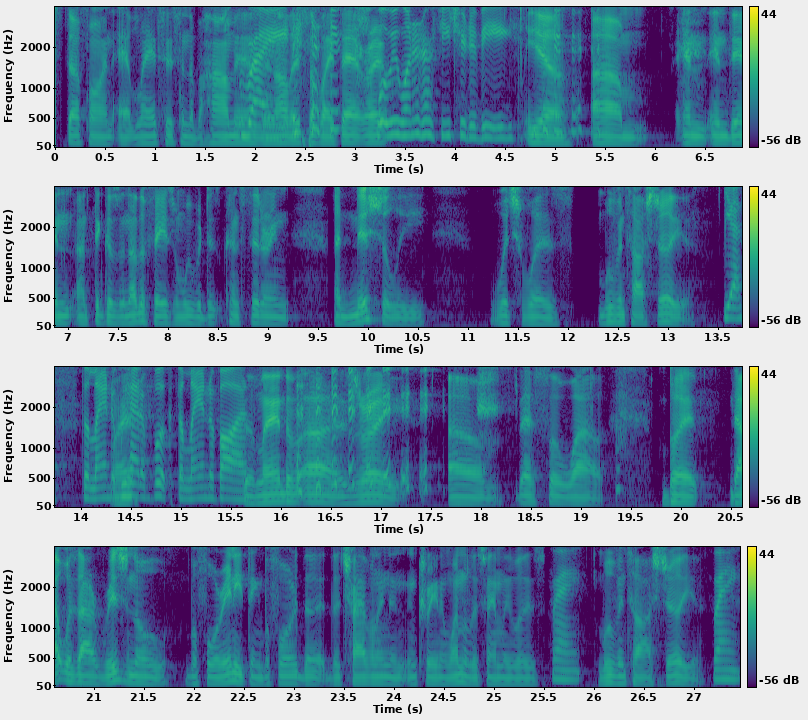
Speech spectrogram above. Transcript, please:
stuff on Atlantis and the Bahamas and all that stuff like that, right? what we wanted our future to be yeah. Um, and and then I think there was another phase when we were considering initially, which was moving to Australia. Yes, the land. Of, We had a book, The Land of Oz. The land of Oz, right? Um, that's so wild. But that was our original before anything, before the the traveling and, and creating Wonderless family was right, moving to Australia right.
